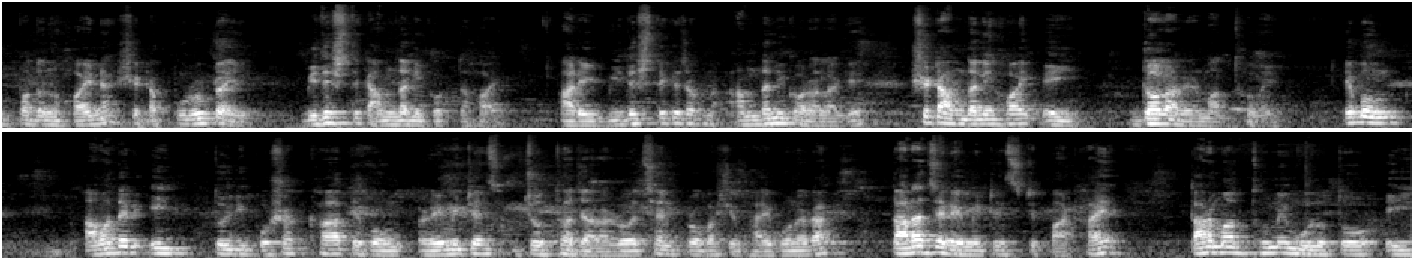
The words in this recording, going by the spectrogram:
উৎপাদন হয় না, সেটা পুরোটাই বিদেশ থেকে আমদানি করতে হয়। আর এই বিদেশ থেকে যখন আমদানি করা লাগে, সেটা আমদানি হয় এই ডলারের মাধ্যমে। এবং আমাদের এই তৈরি পোশাক খাত এবং রেমিটেন্স যোদ্ধা যারা রয়েছেন, প্রবাসী ভাই বোনেরা তারা যে রেমিটেন্সটি পাঠায়, তার মাধ্যমে মূলত এই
